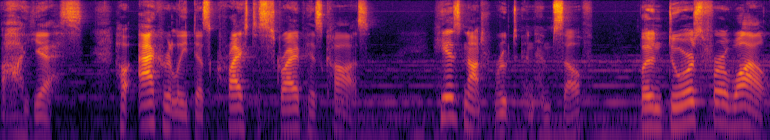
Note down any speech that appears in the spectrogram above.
Ah, yes. How accurately does Christ describe his cause. He is not root in himself, but endures for a while.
